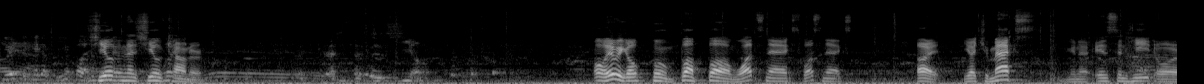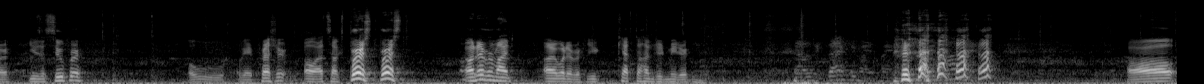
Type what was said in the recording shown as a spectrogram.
scared to hit a B button. Shield and then shield counter. Oh, here we go. Boom, bump, bum. What's next? What's next? All right, you got your max. You're gonna instant heat or use a super. Oh, okay, pressure. Oh, that sucks. Burst, burst. Oh, never mind. All right, whatever. You kept 100 meter. That was exactly my plan. Oh,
